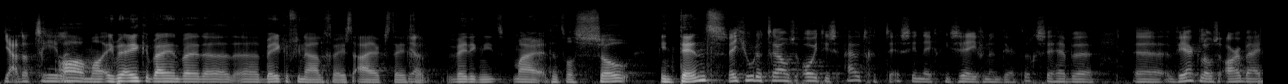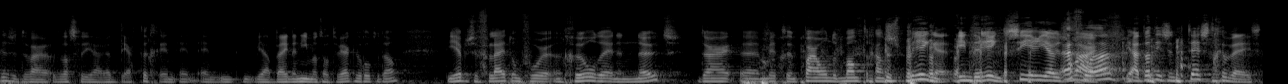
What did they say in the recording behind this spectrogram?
Ja, dat trillen. Oh man, ik ben één keer bij, een, bij de eh, bekerfinale geweest, Ajax tegen, Ja. weet ik niet. Maar dat was zo intens. Weet je hoe dat trouwens ooit is uitgetest in 1937? Ze hebben eh, werkloze arbeiders, het, waren, het was de jaren 30 en, en, en ja, bijna niemand had werk in Rotterdam. Die hebben ze verleid om voor een gulden en een neut daar eh, met een paar honderd man te gaan springen in de ring. Serieus waar. Ja, dat is een test geweest.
